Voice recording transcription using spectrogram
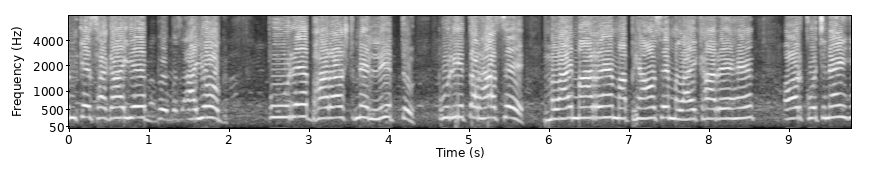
उनके सगा ये आयोग पूरे महाराष्ट्र में लिप्त, पूरी तरह से मलाई मार रहे हैं, माफियाओं से मलाई खा रहे हैं और कुछ नहीं,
